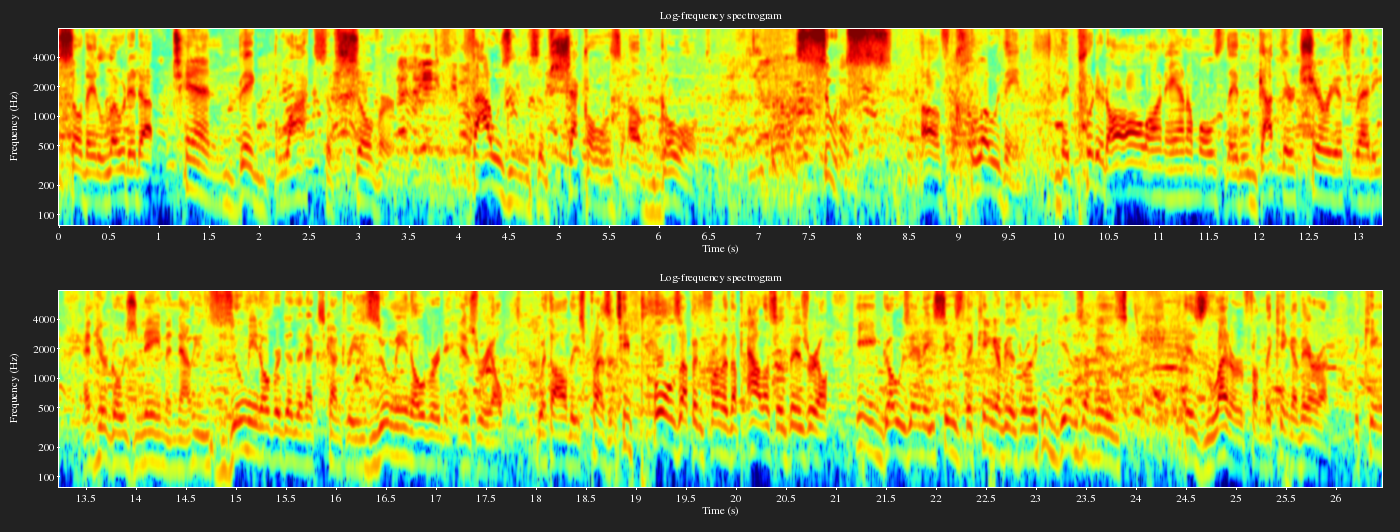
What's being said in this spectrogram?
So they loaded up 10 big blocks of silver, thousands of shekels of gold, suits of clothing. They put it all on animals. They got their chariots ready. And here goes Naaman. Now he's zooming over to the next country, zooming over to Israel with all these presents. He pulls up in front of the palace of Israel. He goes in, he sees the king of Israel. He gives him his, his letter from the king of Aram. The king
